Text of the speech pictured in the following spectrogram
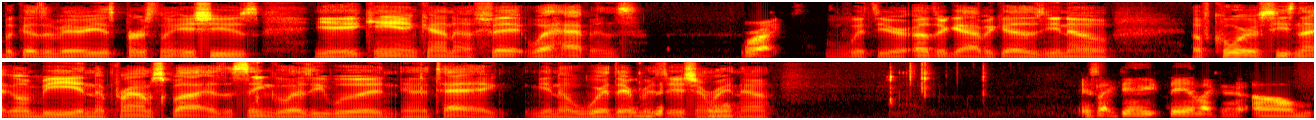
because of various personal issues, yeah, it can kind of affect what happens right, with your other guy because, you know, of course, he's not going to be in the prime spot as a single as he would in a tag, you know, where their position right now. it's like they they're like a um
